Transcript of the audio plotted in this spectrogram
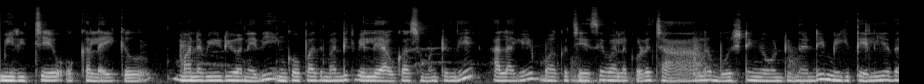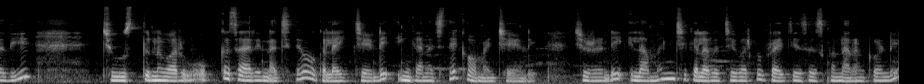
మీరు ఇచ్చే ఒక్క లైక్ మన వీడియో అనేది ఇంకో పది మందికి వెళ్ళే అవకాశం ఉంటుంది. అలాగే మాకు చేసే వాళ్ళకు కూడా చాలా బూస్టింగ్గా ఉంటుందండి. మీకు తెలియదు అది. చూస్తున్న వారు ఒక్కసారి నచ్చితే ఒక లైక్ చేయండి. ఇంకా నచ్చితే కామెంట్ చేయండి. చూడండి ఇలా మంచి కలర్ వచ్చే వరకు ఫ్రై చేసేసుకున్నారనుకోండి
